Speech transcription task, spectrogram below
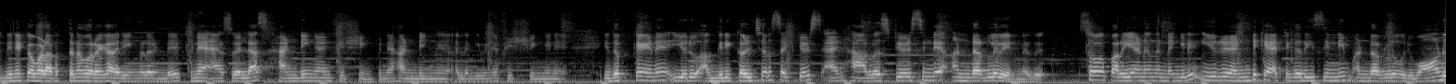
ഇതിനൊക്കെ വളർത്തുന്ന കുറേ കാര്യങ്ങളുണ്ട്. പിന്നെ as well as hunting and fishing പിന്നെ ഹണ്ടിങ് അല്ലെങ്കിൽ പിന്നെ ഫിഷിങ്ങിന് ഇതൊക്കെയാണ് ഈ ഒരു അഗ്രികൾച്ചർ സെക്ടേഴ്സ് ആൻഡ് ഹാർവെസ്റ്റേഴ്സിന്റെ അണ്ടറിൽ വരുന്നത്. സോ പറയുകയാണെന്നുണ്ടെങ്കിൽ ഈ ഒരു രണ്ട് കാറ്റഗറീസിന്റെയും അണ്ടറിൽ ഒരുപാട്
